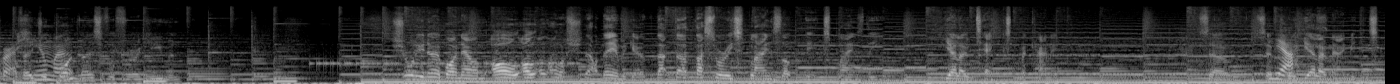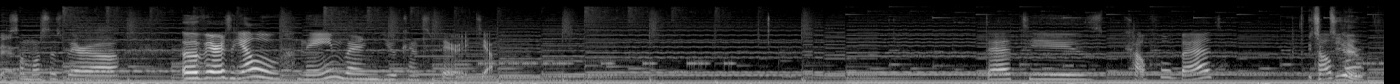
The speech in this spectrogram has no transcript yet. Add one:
For a Though you're quite merciful for a human. Surely you know by now. I'm, oh, oh, oh, oh, oh, there we go. That, that that's where he explains. Like, it explains the yellow text mechanic. So, so if Yeah. you've a yellow name, you can spare it. Some monsters where uh, uh, there's a yellow name when you can spare it. Yeah. That is helpful, bad. It's up to you.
